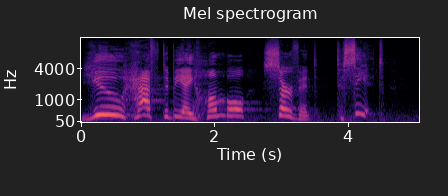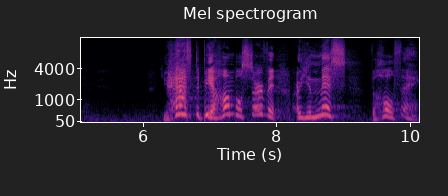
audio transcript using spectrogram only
you have to be a humble servant to see it. You have to be a humble servant or you miss the whole thing.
